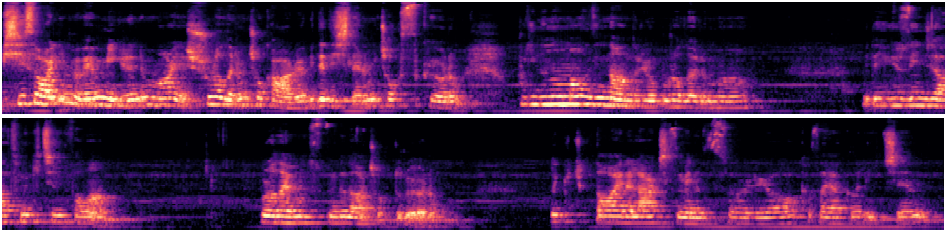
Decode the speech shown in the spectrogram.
bir şey söyleyeyim mi? Benim migrenim var ya şuralarım çok ağrıyor. Bir de dişlerimi çok sıkıyorum. Bu inanılmaz dinlendiriyor buralarımı. Bir de yüz inceltmek için falan. Buralarımın üstünde daha çok duruyorum. Küçük daireler çizmenizi söylüyor kız ayakları için.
